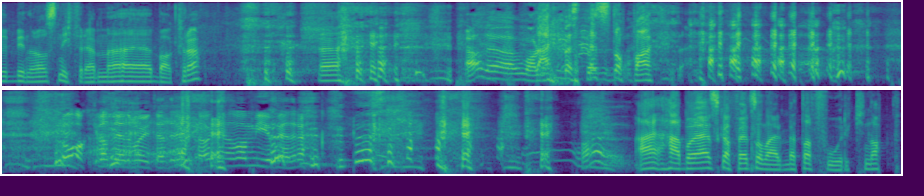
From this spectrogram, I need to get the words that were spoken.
Vi begynner å sniffe dem bakfra. Ja, det var nok den beste Stoppa. Det var akkurat det du var ute etter. Det var mye bedre. Nei, her må jeg skaffe en sånn her metaforknapp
